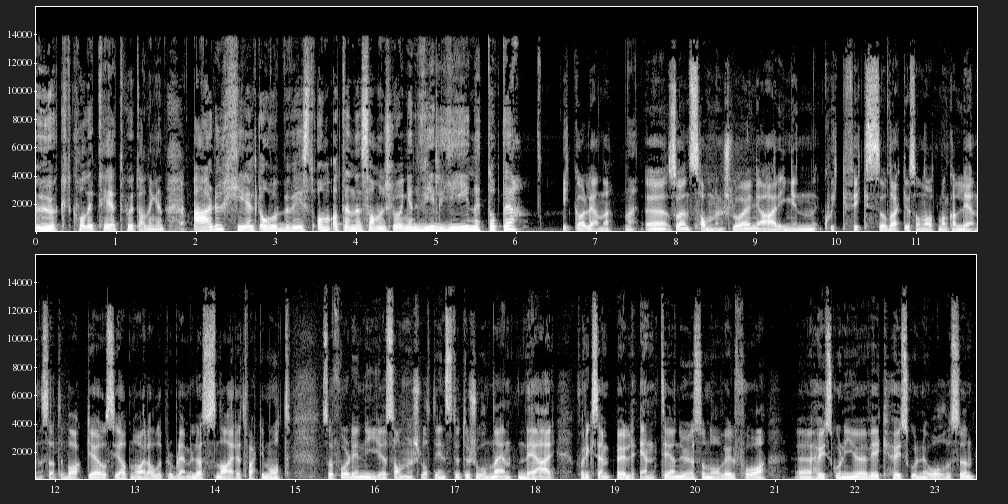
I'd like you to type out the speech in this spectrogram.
økt kvalitet på utdanningen. Er du helt overbevist om at denne sammenslåingen vil gi nettopp det? Ikke alene. Nei. Eh, så en sammenslåing er ingen quick fix. og Det er ikke sånn at man kan lene seg tilbake og si at nå er alle problemer løst. Snarere tvert imot. Så får de nye sammenslåtte institusjonene, enten det er f.eks. NTNU, som nå vil få Høgskolen i Gjøvik, Høgskolen i Ålesund,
